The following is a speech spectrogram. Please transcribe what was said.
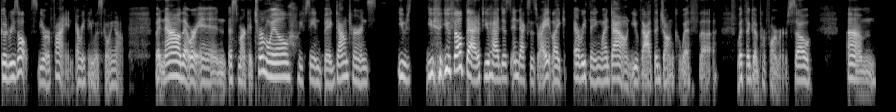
good results. You were fine. Everything was going up. But now that we're in this market turmoil we've seen big downturns. You you you felt that if you had just indexes right? Like everything went down. You got the junk with the with the good performers. So um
